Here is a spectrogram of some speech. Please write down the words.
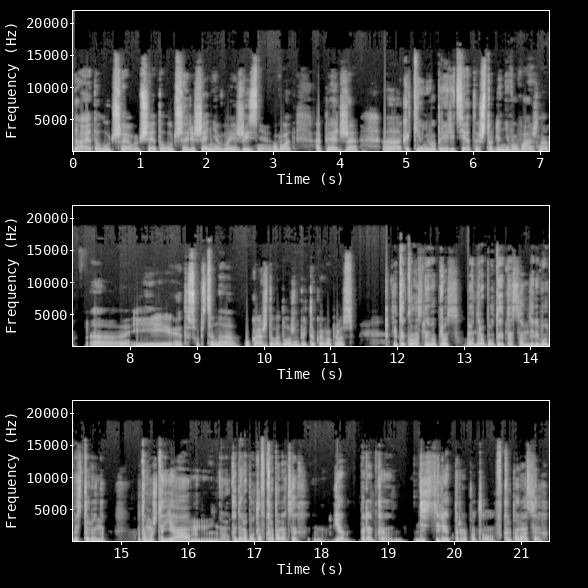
да, это лучшее вообще, это лучшее решение в моей жизни. Вот. Опять же, а, какие у него приоритеты, что для него важно. А, и это, собственно, у каждого должен быть такой вопрос. Это классный вопрос. Он работает, на самом деле, в обе стороны. Потому что я, когда работал в корпорациях, я порядка 10 лет проработал в корпорациях,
